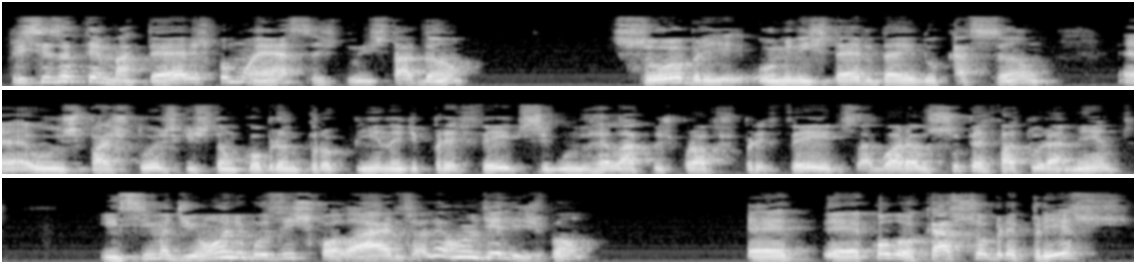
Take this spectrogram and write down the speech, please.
precisa ter matérias como essas do Estadão sobre o Ministério da Educação, é, os pastores que estão cobrando propina de prefeitos, segundo relato dos próprios prefeitos, agora o superfaturamento em cima de ônibus escolares, olha onde eles vão é, é, colocar sobrepreço,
